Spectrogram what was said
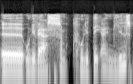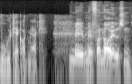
øh, univers, som kolliderer en lille smule, kan jeg godt mærke. Med, med fornøjelsen.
